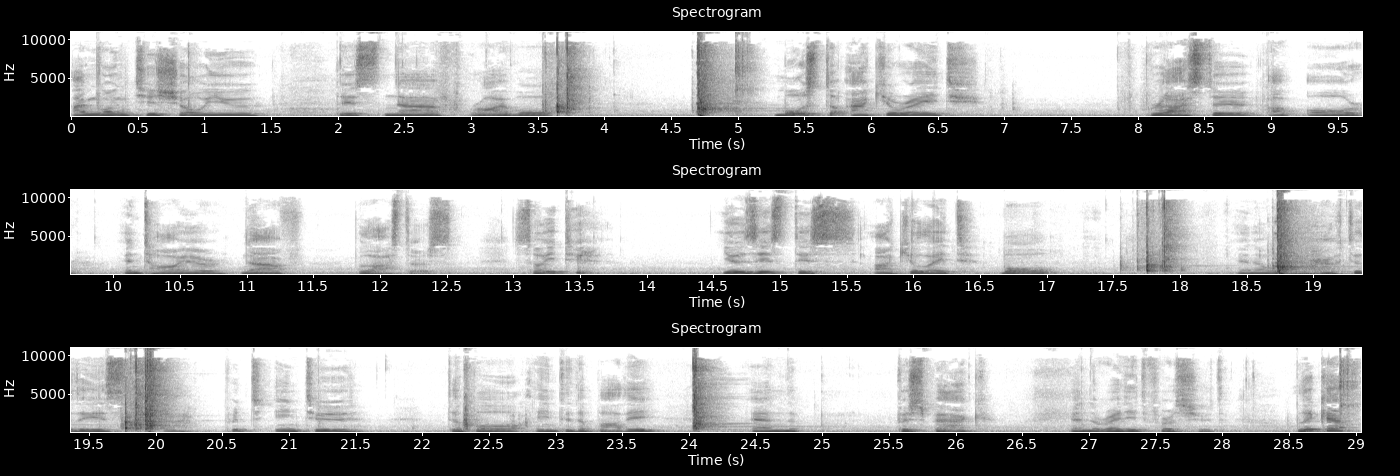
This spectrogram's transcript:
I'm going to show you this Nerf rival most accurate blaster of all entire Nerf blasters. So it uses this accurate ball. And all you have to do is uh, put into the ball into the body and push back and ready for shoot. Look at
